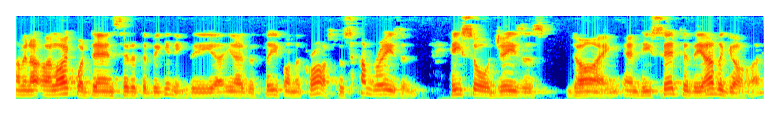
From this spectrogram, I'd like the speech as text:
I mean, I, I like what Dan said at the beginning. The uh, you know the thief on the cross. For some reason, he saw Jesus dying, and he said to the other guy,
